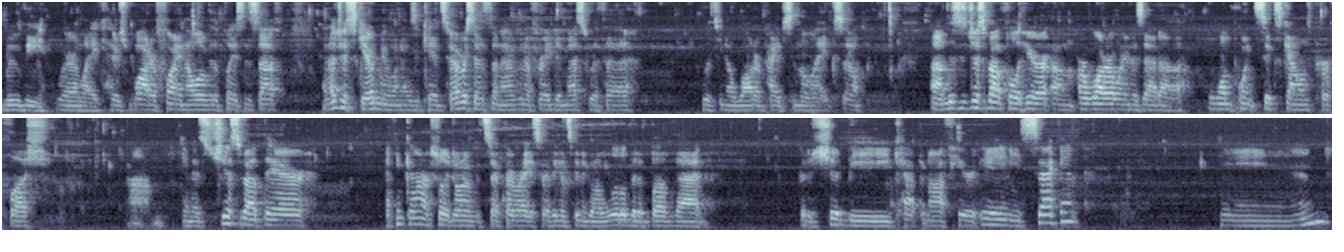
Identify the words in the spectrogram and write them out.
movie where like there's water flying all over the place and stuff, and that just scared me when I was a kid. So ever since then, I've been afraid to mess with uh, with you know water pipes and the like. So um, this is just about full here. Um, our water line is at uh, 1.6 gallons per flush, um, and it's just about there. I think I actually don't have it set quite right, so I think it's going to go a little bit above that. But it should be capping off here any second. And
